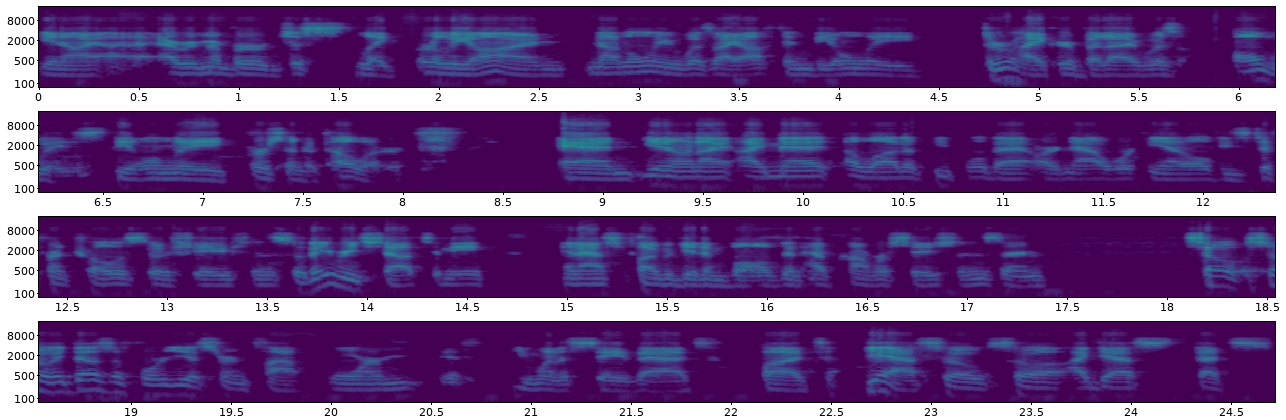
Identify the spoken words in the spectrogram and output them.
You know, I, I remember just like early on, not only was I often the only through hiker, but I was always the only person of color. And you know, and I, I met a lot of people that are now working at all these different trail associations. So they reached out to me and ask if I would get involved and have conversations. And so, so it does afford you a certain platform if you want to say that. But yeah, so so I guess that's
